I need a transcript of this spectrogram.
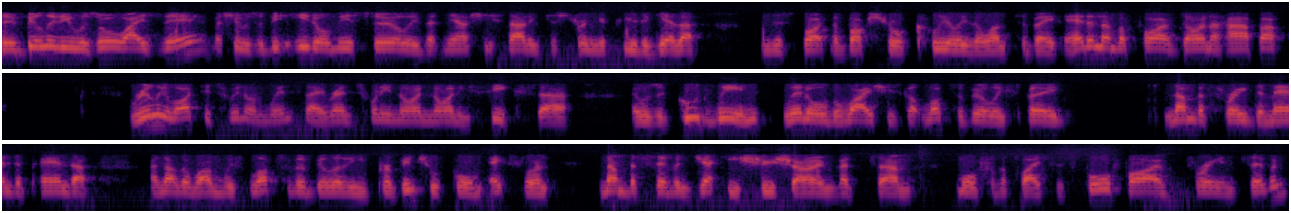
The ability was always there, but she was a bit hit or miss early, but now she's starting to string a few together. And despite the box draw, clearly the one to beat. Ahead of number five, Dyna Harper. Really liked its win on Wednesday, ran 29.96. Uh, it was a good win, led all the way. She's got lots of early speed. Number three, Demanda Panda, another one with lots of ability. Provincial form, excellent. Number seven, Jackie Shoeshone, but um, more for the places. Four, five, three, and seven.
